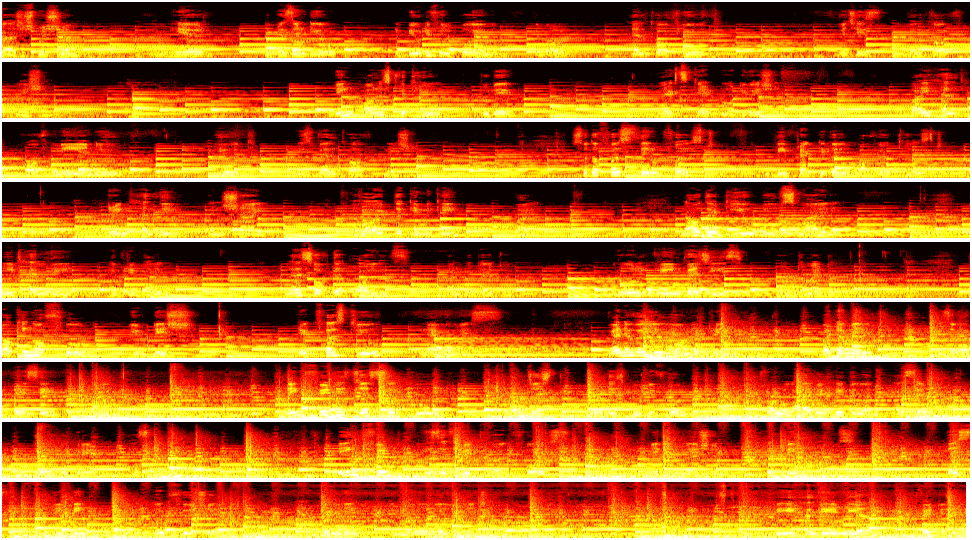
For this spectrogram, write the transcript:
Ashish Mishra. I'm here to present you a beautiful poem about health of youth, which is wealth of nation. Being honest with you today, let's get motivation. Why health of me and you, youth, is wealth of nation. So the first thing first, be practical of your thirst. Drink healthy and shine. Avoid the gimmicky wine. Now that you do smile, eat healthy every while. Less of the oils and potato. Roll green veggies and tomato. Talking of food, you dish. Breakfast you never miss. Whenever you wanna drink, buttermilk is our drink. Being fit is just so cool, not just what is beautiful. From liability to an asset, you grow to great asset. Being fit is a fit workforce, making nation a big horse. Thus, reaping a good future Be healthy India, fit India. Thank you.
